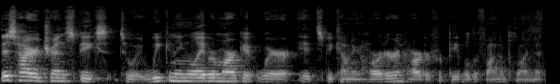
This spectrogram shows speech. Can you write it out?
This higher trend speaks to a weakening labor market where it's becoming harder and harder for people to find employment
